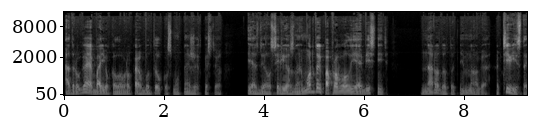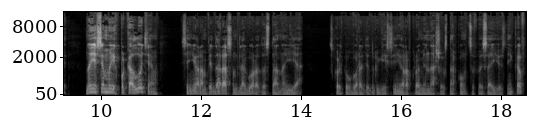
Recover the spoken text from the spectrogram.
А другая баюкала в руках бутылку с мутной жидкостью. Я сделал серьезную морду и попробовал ей объяснить. Народу тут немного. Активисты. Но если мы их поколотим, сеньором-пидорасом для города стану я. Сколько в городе других сеньоров, кроме наших знакомцев и союзников?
